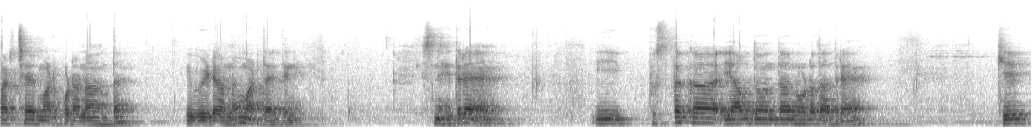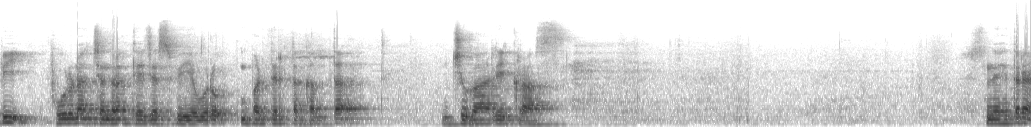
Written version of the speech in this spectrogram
ಪರಿಚಯ ಮಾಡಿಕೊಡೋಣ ಅಂತ ಈ ವಿಡಿಯೋನ ಮಾಡ್ತಾಯಿದ್ದೀನಿ ಸ್ನೇಹಿತರೆ, ಈ ಪುಸ್ತಕ ಯಾವುದು ಅಂತ ನೋಡೋದಾದರೆ, ಕೆ ಪಿ ಪೂರ್ಣಚಂದ್ರ ತೇಜಸ್ವಿಯವರು ಬರೆದಿರ್ತಕ್ಕಂಥ ಜುಗಾರಿ ಕ್ರಾಸ್. ಸ್ನೇಹಿತರೆ,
